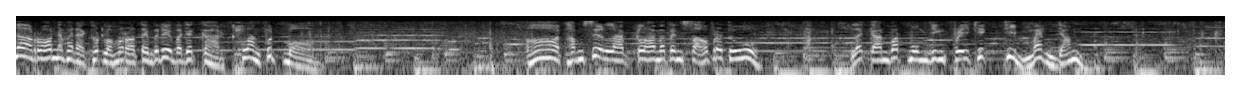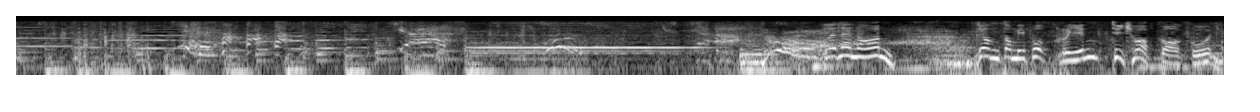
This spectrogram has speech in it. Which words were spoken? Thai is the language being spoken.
หน้าร้อนในแผนกทดลองของเราเต็มไปด้วยบรรยากาศคลั่งฟุตบอลอ๋อทำเสื้อแลบกลายมาเป็นเสาประตู และการวัดมุมยิงฟรีคิกที่แม่นยำ และแน่นอน ย่อมต้องมีพวกเรียญที่ชอบก่อกวน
